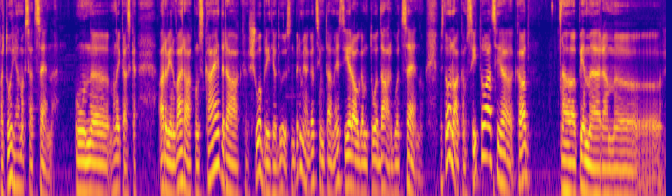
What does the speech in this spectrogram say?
par to ir jāmaksā cena. Un, uh, man liekas, ka arvien vairāk un skaidrāk šobrīd, jau 21. gadsimtā, mēs ieraugam to dārgo cenu. Mēs nonākam situācijā, kad uh, piemēram uh,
